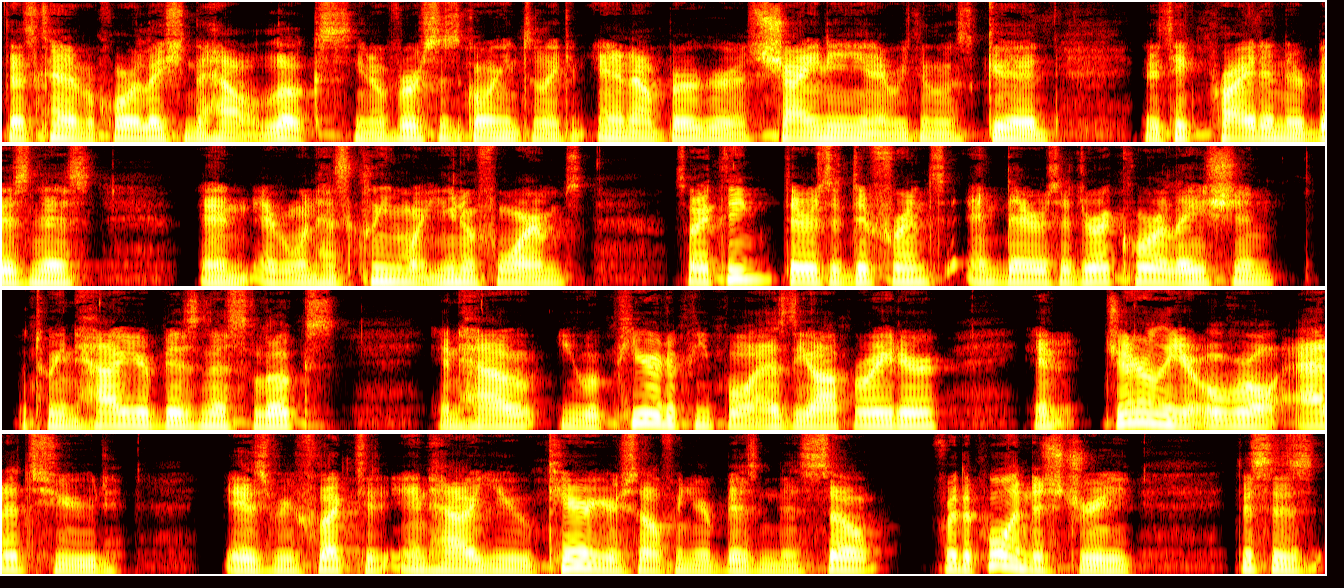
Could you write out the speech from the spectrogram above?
that's kind of a correlation to how it looks, you know, versus going into like an In-N-Out burger, it's shiny and everything looks good. They take pride in their business and everyone has clean white uniforms. So I think there's a difference and there's a direct correlation between how your business looks and how you appear to people as the operator. And generally, your overall attitude is reflected in how you carry yourself in your business. So, for the pool industry, this is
